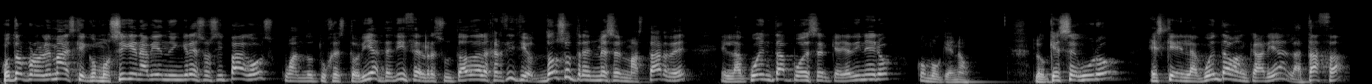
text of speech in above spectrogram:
Otro problema es que como siguen habiendo ingresos y pagos, cuando tu gestoría te dice el resultado del ejercicio dos o tres meses más tarde, en la cuenta puede ser que haya dinero como que no. Lo que es seguro es que en la cuenta bancaria, la taza,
